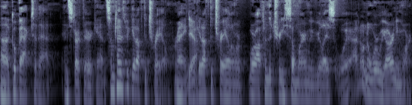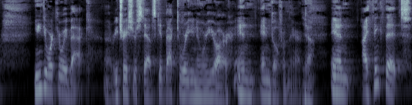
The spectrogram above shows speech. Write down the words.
uh, go back to that and start there again. Sometimes we get off the trail, right? Yeah. We get off the trail and we're, we're off in the trees somewhere and we realize, well, I don't know where we are anymore. You need to work your way back, uh, retrace your steps, get back to where you know where you are and, and go from there. Yeah. And I think that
